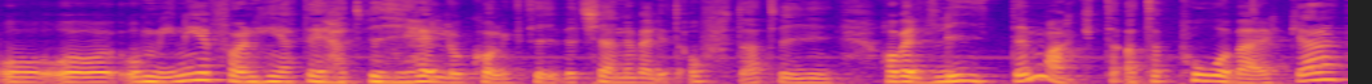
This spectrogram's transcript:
Och, och, och, min erfarenhet är att vi i LO-kollektivet känner väldigt ofta att vi har väldigt lite makt att påverka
